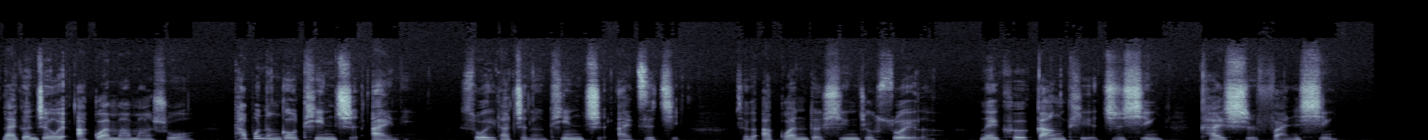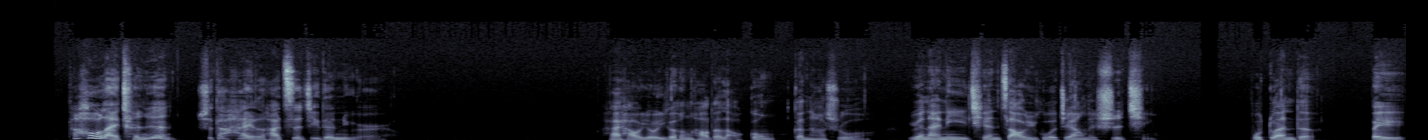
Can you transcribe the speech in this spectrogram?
来跟这位阿关妈妈说，她不能够停止爱你，所以她只能停止爱自己。这个阿关的心就碎了，那颗钢铁之心开始反省。他后来承认是他害了他自己的女儿，还好有一个很好的老公跟他说。原来你以前遭遇过这样的事情，不断的被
